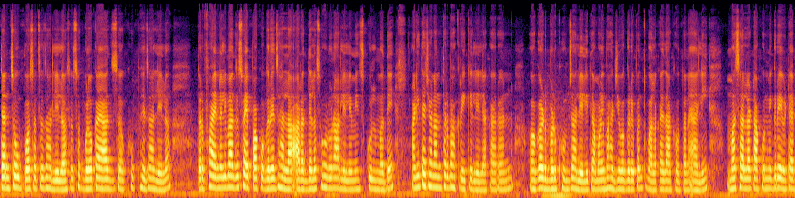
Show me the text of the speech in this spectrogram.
त्यांचं उपवासाचं झालेलं असं सगळं काय आज खूप हे झालेलं. तर फायनली माझा स्वयंपाक वगैरे झाला. आराध्याला सोडून आलेले मी स्कूलमध्ये आणि त्याच्यानंतर भाकरी केलेल्या कारण गडबड खूप झालेली. त्यामुळे भाजी वगैरे पण तुम्हाला काय दाखवता नाही आली. मसाला टाकून मी ग्रेव्ही टाईप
